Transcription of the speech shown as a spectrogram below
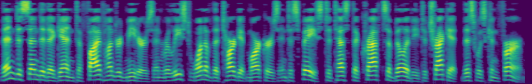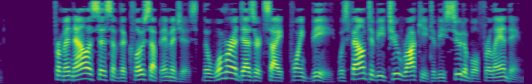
then descended again to 500 meters and released one of the target markers into space to test the craft's ability to track it this was confirmed. From analysis of the close-up images, the Woomera Desert Site point B was found to be too rocky to be suitable for landing.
